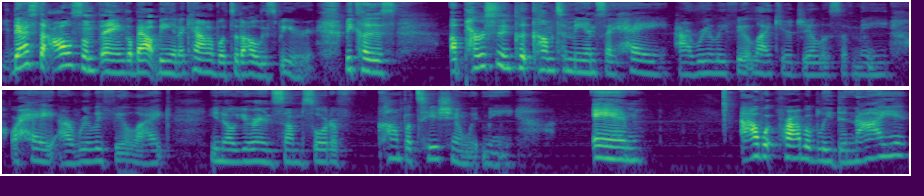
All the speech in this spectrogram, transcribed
That's the awesome thing about being accountable to the Holy Spirit because a person could come to me and say, "Hey, I really feel like you're jealous of me," or "Hey, I really feel like, you know, you're in some sort of competition with me." And I would probably deny it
